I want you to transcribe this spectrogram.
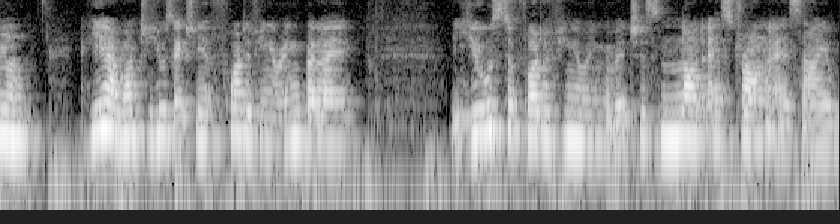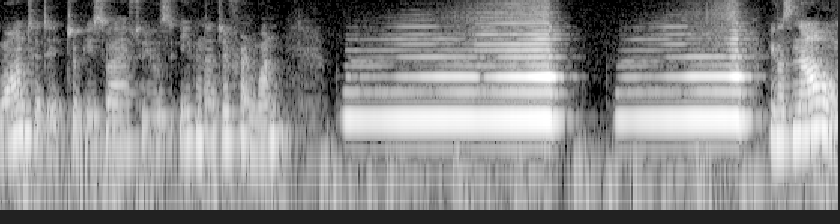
Hmm. here I want to use actually a forte fingering, but I used a forte fingering which is not as strong as I wanted it to be, so I have to use even a different one. Because now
